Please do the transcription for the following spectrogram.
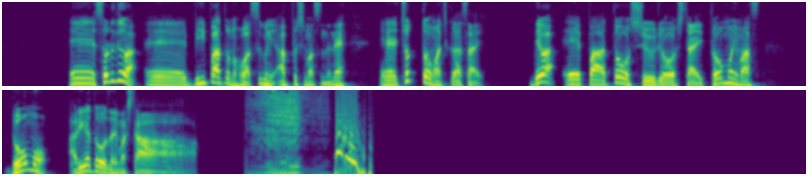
えー、それでは、えー、B パートの方はすぐにアップしますんでね、えー、ちょっとお待ちください。では、A パートを終了したいと思います。どうもありがとうございました。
